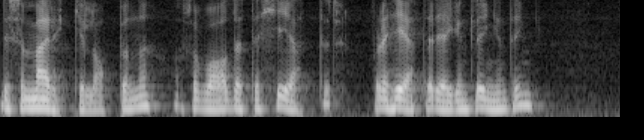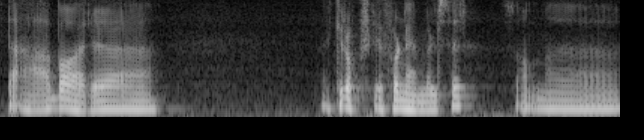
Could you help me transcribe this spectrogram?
disse merkelappene, altså hva dette heter. For det heter egentlig ingenting. Det er bare kroppslige fornemmelser som eh,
